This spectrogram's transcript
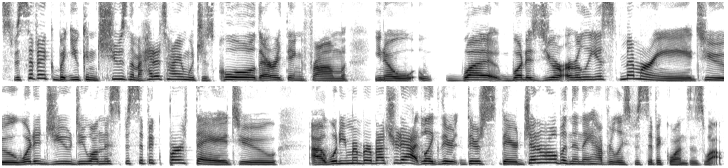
specific, but you can choose them ahead of time, which is cool. They're everything from, you know, what what is your earliest memory to what did you do on this specific birthday to uh, what do you remember about your dad? Like they're, there's they're general, but then they have really specific ones as well.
